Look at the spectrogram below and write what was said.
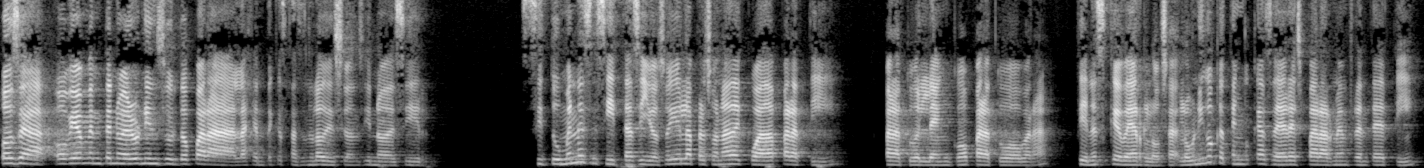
o sea, obviamente no era un insulto para la gente que está haciendo la audición, sino decir, si tú me necesitas y yo soy la persona adecuada para ti, para tu elenco, para tu obra, tienes que verlo. O sea, lo único que tengo que hacer es pararme enfrente de ti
